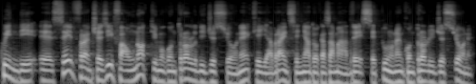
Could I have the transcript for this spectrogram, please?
Quindi eh, se il francesi fa un ottimo controllo di gestione che gli avrà insegnato casa madre, se tu non hai un controllo di gestione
